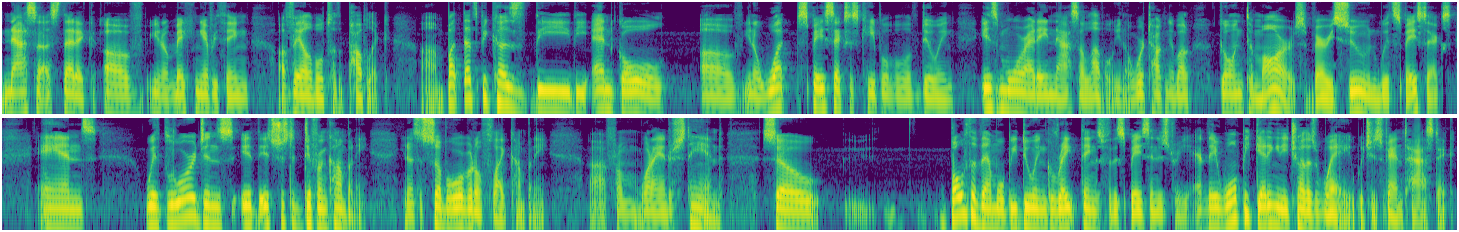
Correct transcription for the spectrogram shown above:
NASA aesthetic of you know making everything available to the public. Um, but that's because the the end goal of you know what SpaceX is capable of doing is more at a NASA level. You know, we're talking about going to Mars very soon with SpaceX, and with Blue Origins, it, it's just a different company. You know, it's a suborbital flight company, uh, from what I understand. So both of them will be doing great things for the space industry, and they won't be getting in each other's way, which is fantastic.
